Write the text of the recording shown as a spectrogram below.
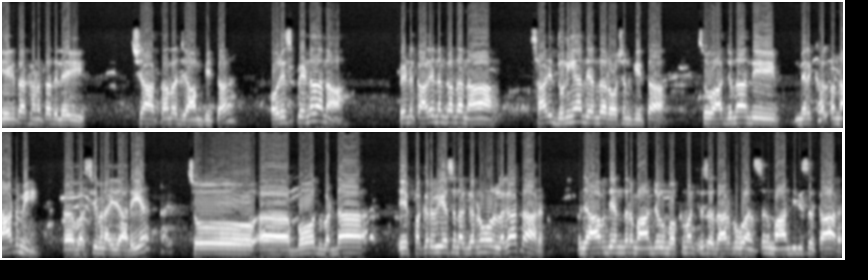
ਏਕਤਾ ਖੰਡਤਾ ਦੇ ਲਈ ਸ਼ਹਾਦਤਾਂ ਦਾ ਜਾਮ ਪੀਤਾ ਔਰ ਇਸ ਪਿੰਡ ਦਾ ਨਾਂ ਪਿੰਡ ਕਾਲੇ ਨੰਗਾ ਦਾ ਨਾਂ ਸਾਰੀ ਦੁਨੀਆ ਦੇ ਅੰਦਰ ਰੋਸ਼ਨ ਕੀਤਾ। ਸੋ ਅੱਜ ਉਹਨਾਂ ਦੀ ਮੇਰੇ ਖਿਆਲ 59ਵੀਂ ਵਰਸੀ ਮਨਾਈ ਜਾ ਰਹੀ ਹੈ। ਸੋ ਬਹੁਤ ਵੱਡਾ ਇਹ ਫਕਰ ਵੀ ਇਸ ਨਗਰ ਨੂੰ ਔਰ ਲਗਾਤਾਰ ਪੰਜਾਬ ਦੇ ਅੰਦਰ ਮਾਨਯੋਗ ਮੁੱਖ ਮੰਤਰੀ ਸਰਦਾਰ ਭਗਵੰਤ ਸਿੰਘ ਮਾਨ ਜੀ ਦੀ ਸਰਕਾਰ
